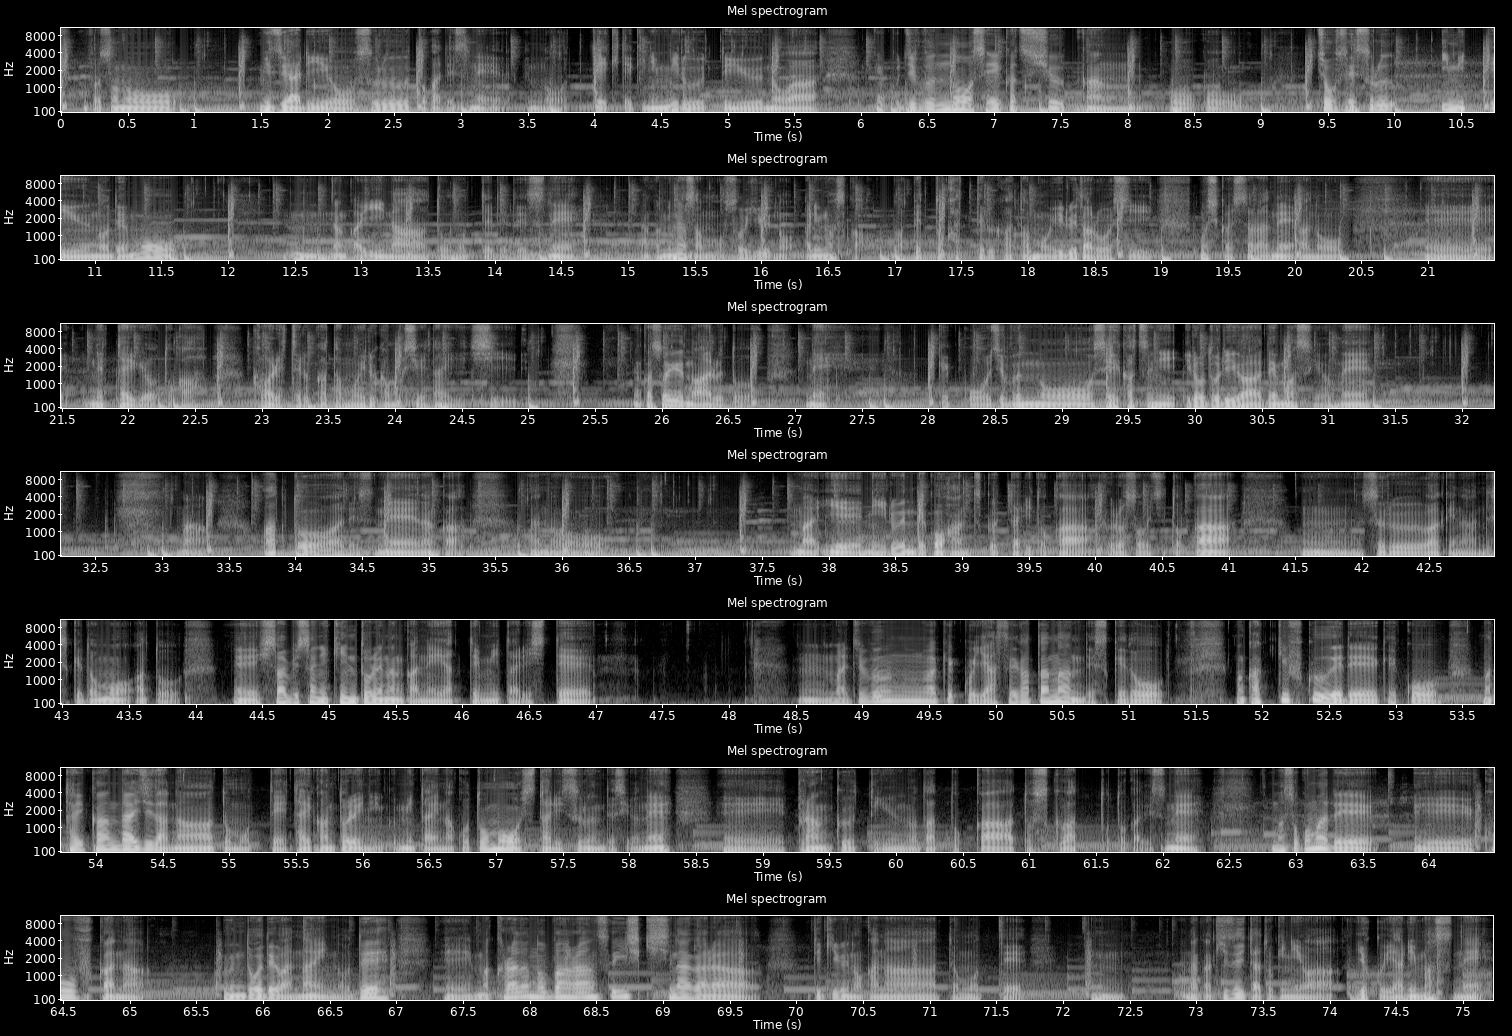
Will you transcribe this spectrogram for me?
やっぱその水やりをするとかですねの定期的に見るっていうのは結構自分の生活習慣をこう調整する意味っていうのでも、うん、なんかいいなと思っててですね。なんか皆さんもそういうのありますか、まあ、ペット飼ってる方もいるだろうしもしかしたらねあの、えー熱帯魚とか飼われてる方もいるかもしれないしなんかそういうのあるとね結構自分の生活に彩りが出ますよね。まああとはですねなんかあのまあ家にいるんでご飯作ったりとか風呂掃除とか、うん、するわけなんですけどもあと、えー久々に筋トレなんかねやってみたりして、うんまあ、自分は結構痩せ型なんですけど、まあ、楽器吹く上で結構、まあ、体幹大事だなと思って体幹トレーニングみたいなこともしたりするんですよね。えープランクっていうのだとかあとスクワットとかですね、まあ、そこまで、えー高負荷な運動ではないので、えーまあ、体のバランス意識しながらできるのかなと思って、うん、なんか気づいた時にはよくやりますね。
